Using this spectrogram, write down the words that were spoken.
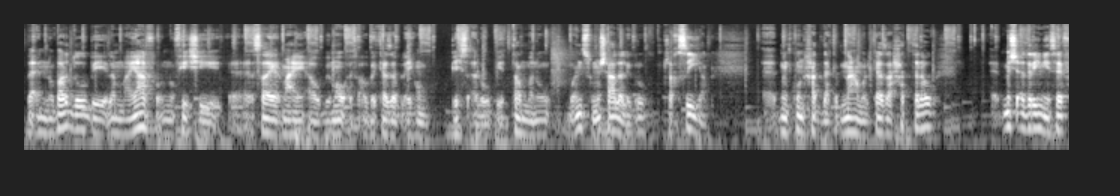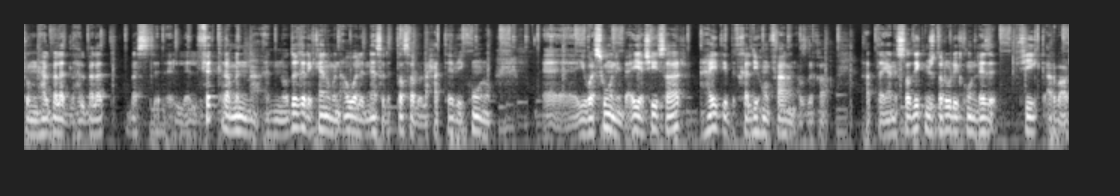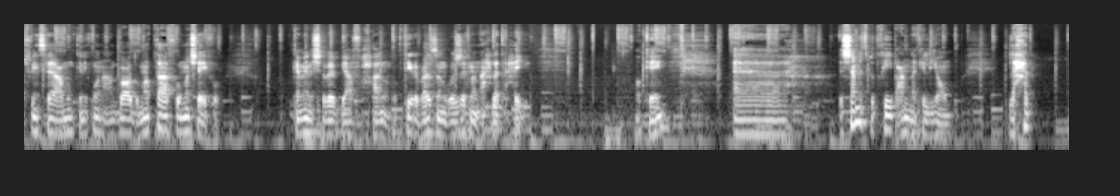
لأنه برضو بي لما يعرفوا إنه في شيء آه، صاير معي أو بموقف أو بكذا بلاقيهم بيسألوا بيطمنوا وأنسوا مش على الجروب شخصيا آه، بنكون حدك بنعمل كذا. حتى لو مش قادرين يسافروا من هالبلد لهالبلد بس الفكرة منا إنه دغري كانوا من أول الناس اللي اتصلوا لحتى يكونوا آه، يواسوني بأي شيء صار هيدي بتخليهم فعلا أصدقاء. حتى يعني الصديق مش ضروري يكون لازق فيك 24 ساعة ممكن يكون عن بعد وما بتعرفه وما شايفه. كمان الشباب بيعرفوا حالهم وكتير بعزهم وبوجه لهم أحلى تحية. أوكي؟ آه الشمس بتغيب عنك اليوم. لحد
